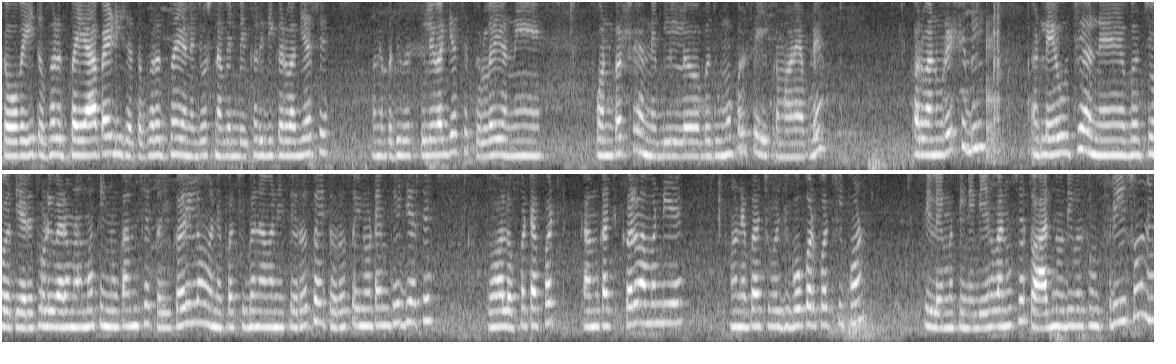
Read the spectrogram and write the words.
તો હવે એ તો ભરતભાઈ આ પાડી છે. તો ભરતભાઈ અને જોશનાબેન બે ખરીદી કરવા ગયા છે અને બધી વસ્તુ લેવા ગયા છે. તો લઈ અને ફોન કરશે અને બિલ બધું મોકલશે. એ પ્રમાણે આપણે કરવાનું રહેશે બિલ. એટલે એવું છે અને જો અત્યારે થોડી વાર હમણાં મશીનનું કામ છે તો એ કરી લઉં અને પછી બનાવવાની છે રસોઈ. તો રસોઈનો ટાઈમ થઈ જશે. તો હાલો ફટાફટ કામકાજ કરવા માંડીએ અને પાછું હજી બપોર પછી પણ સિલાઈ મશીને બેહવાનું છે. તો આજનો દિવસ હું ફ્રી છું ને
